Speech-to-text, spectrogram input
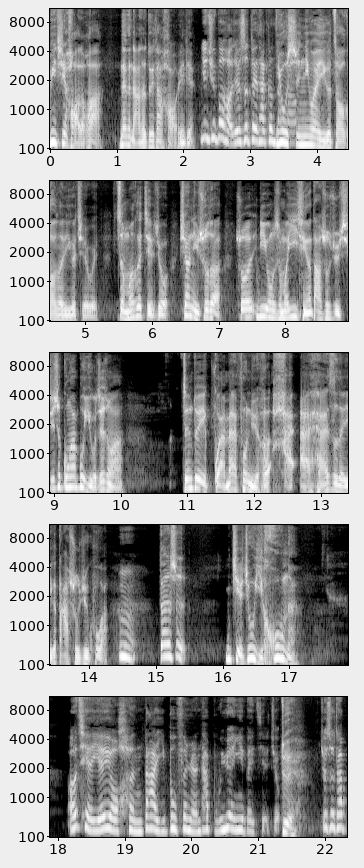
运气好的话，那个男的对她好一点，运气不好就是对她更糟糕又是另外一个糟糕的一个结尾。怎么个解救？像你说的，说利用什么疫情的大数据，其实公安部有这种啊，针对拐卖妇女和孩孩孩子的一个大数据库啊。嗯。但是你解救以后呢？而且也有很大一部分人他不愿意被解救，对，就是他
